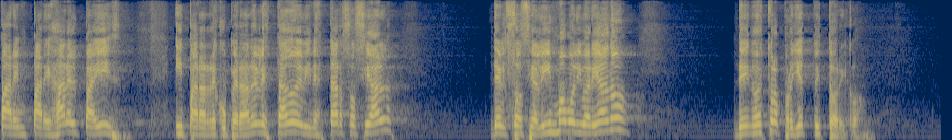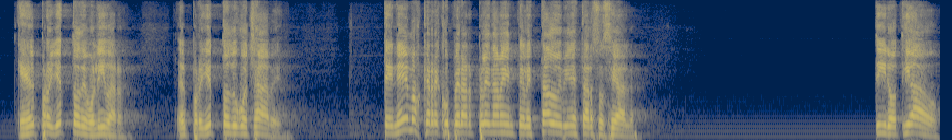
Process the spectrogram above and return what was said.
para emparejar el país y para recuperar el estado de bienestar social del socialismo bolivariano de nuestro proyecto histórico, que es el proyecto de Bolívar, el proyecto de Hugo Chávez. Tenemos que recuperar plenamente el estado de bienestar social, tiroteado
